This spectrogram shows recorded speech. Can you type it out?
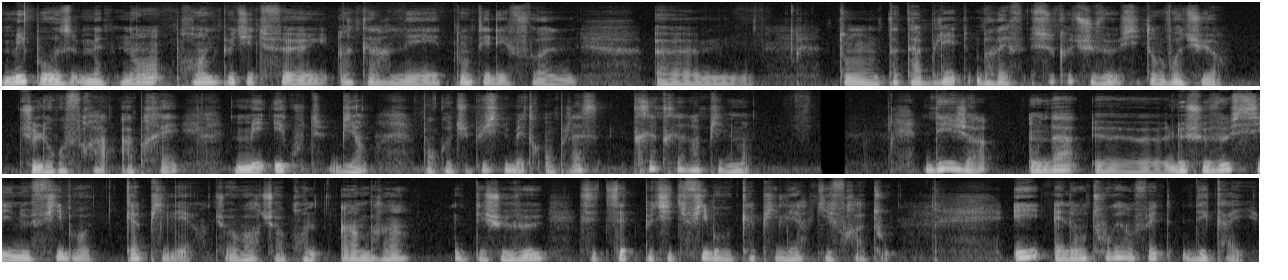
Mets pause maintenant, prends une petite feuille, un carnet, ton téléphone, euh, ton, ta tablette, bref, ce que tu veux. Si tu en voiture, tu le referas après, mais écoute bien pour que tu puisses le mettre en place très très rapidement. Déjà, on a euh, le cheveu, c'est une fibre capillaire. Tu vas voir, tu vas prendre un brin de tes cheveux, c'est cette petite fibre capillaire qui fera tout et elle est entourée en fait d'écailles.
